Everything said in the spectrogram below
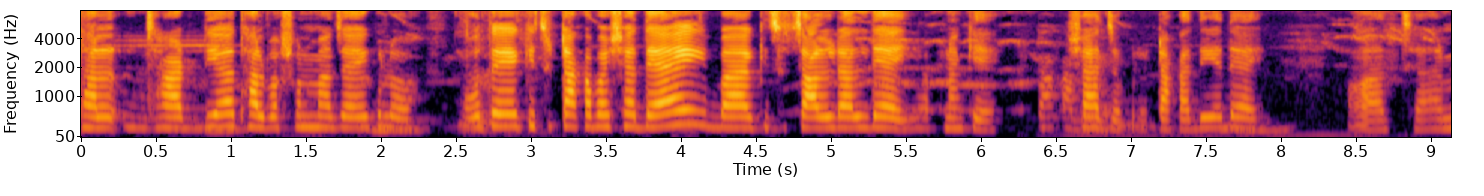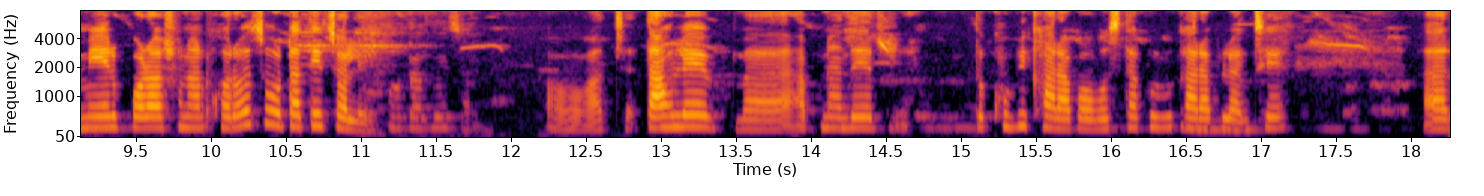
ঢাল ঝাড় দেওয়া থাল বাসন মাজা এগুলো? ওতে কিছু টাকা পয়সা দেয় বা কিছু চাল ডাল দেয় আপনাকে? সাহায্য করে টাকা দিয়ে দেয়? আচ্ছা আর মেয়ের পড়াশোনার খরচ ওটাতেই চলে? ওটাতেই চলে। ও আচ্ছা তাহলে আপনাদের তো খুবই খারাপ অবস্থা খুবই খারাপ লাগছে। আর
